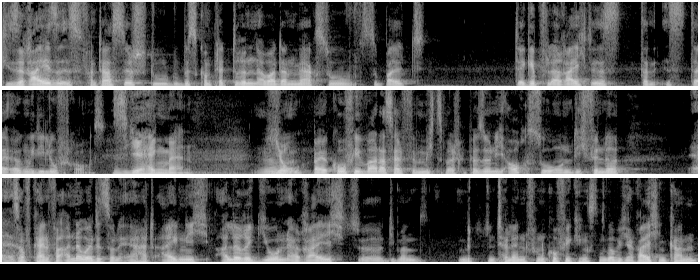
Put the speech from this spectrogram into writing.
diese Reise ist fantastisch, du, du bist komplett drin, aber dann merkst du, sobald der Gipfel erreicht ist, dann ist da irgendwie die Luft raus. Siehe Hangman. Ja, Jo. und Bei Kofi war das halt für mich zum Beispiel persönlich auch so. Und ich finde, er ist auf keinen Fall underrated, sondern er hat eigentlich alle Regionen erreicht, äh, die man mit dem Talent von Kofi Kingston, glaube ich, erreichen kann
